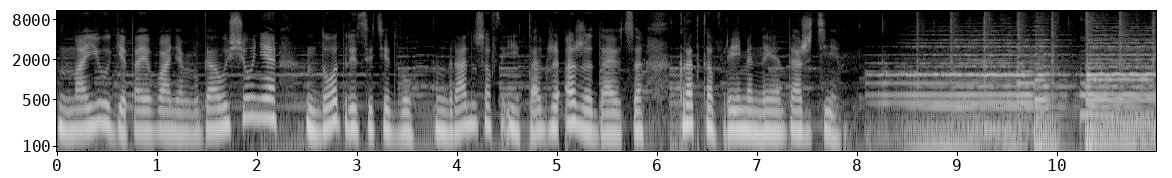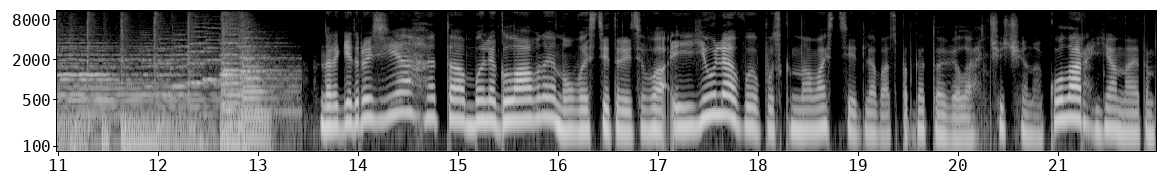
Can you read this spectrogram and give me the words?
На юге Тайваня в Гаусюне до 32 градусов и также ожидается ожидаются кратковременные дожди. Дорогие друзья, это были главные новости 3 июля. Выпуск новостей для вас подготовила Чечена Кулар. Я на этом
